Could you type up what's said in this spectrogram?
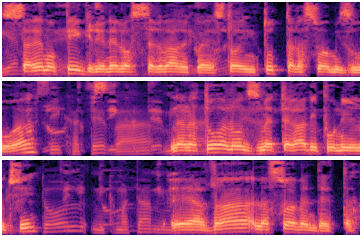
saremo pigri nell'osservare questo in tutta la sua misura, la natura non smetterà di punirci e avrà la sua vendetta.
